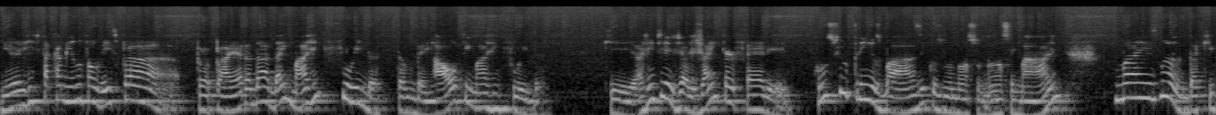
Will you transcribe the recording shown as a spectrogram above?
E a gente está caminhando talvez para a era da, da imagem fluida também, a autoimagem fluida. Que a gente já, já interfere com os filtrinhos básicos no nosso, na nossa imagem, mas, mano, daqui,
